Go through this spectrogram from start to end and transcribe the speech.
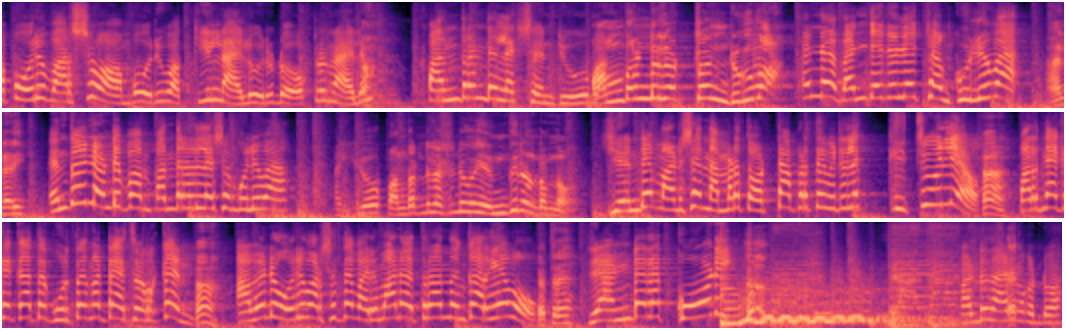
അപ്പൊ ഒരു വർഷം ആകുമ്പോ ഒരു വക്കീലിനായാലും ഒരു ഡോക്ടറിനായാലും പന്ത്രണ്ട് ലക്ഷം രൂപ. പന്ത്രണ്ട് ലക്ഷം രൂപ. എന്നാ പന്ത്രണ്ട് ലക്ഷം കുലുവ? ആനടി. എന്തോന്നുണ്ട് ഇപ്പം പന്ത്രണ്ട് ലക്ഷം കുലുവ? അയ്യോ പന്ത്രണ്ട് ലക്ഷം രൂപ എന്തിനുണ്ടെന്നോ? എന്റെ മനുഷ്യൻ നമ്മുടെ തൊട്ടപ്പുറത്തെ വീട്ടിലെ കിച്ചൂല്ലോ ആ. പറഞ്ഞാ കേക്കാത്ത കുർത്തങ്കട്ട ചെറുക്കൻ. ആ. അവന്റെ ഒരു വർഷത്തെ വരുമാനം എത്രയാന്ന് നിങ്ങക്ക് അറിയാവോ? എത്ര? രണ്ടര കോടി. കണ്ടു താരം കൊണ്ടുപോവാ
